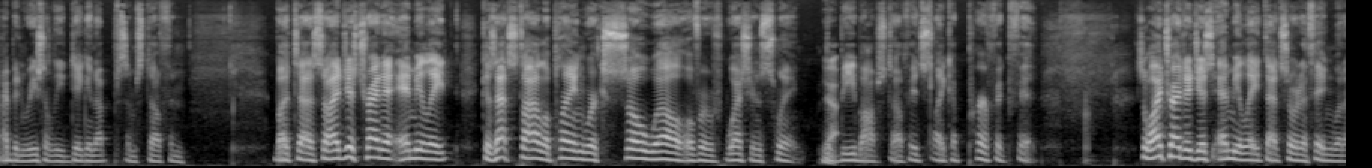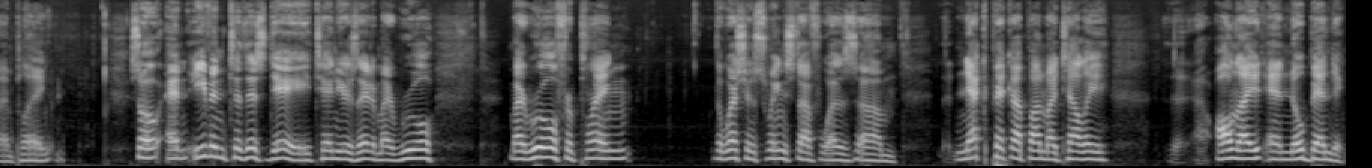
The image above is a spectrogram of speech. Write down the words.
I've been recently digging up some stuff, and but uh, so I just try to emulate because that style of playing works so well over Western swing, the Yeah. bebop stuff. It's like a perfect fit. So I try to just emulate that sort of thing when I'm playing. So and even to this day, ten years later, my rule, my rule for playing the Western swing stuff was um, neck pickup on my telly uh, all night and no bending,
